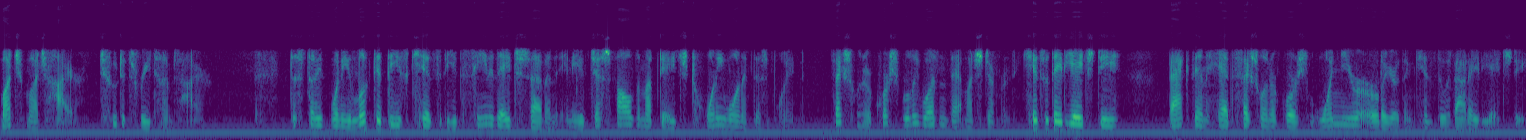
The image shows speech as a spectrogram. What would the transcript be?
much, much higher, two to three times higher the study, when he looked at these kids that he had seen at age 7 and he had just followed them up to age 21 at this point, sexual intercourse really wasn't that much different. Kids with ADHD back then had sexual intercourse one year earlier than kids without ADHD.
